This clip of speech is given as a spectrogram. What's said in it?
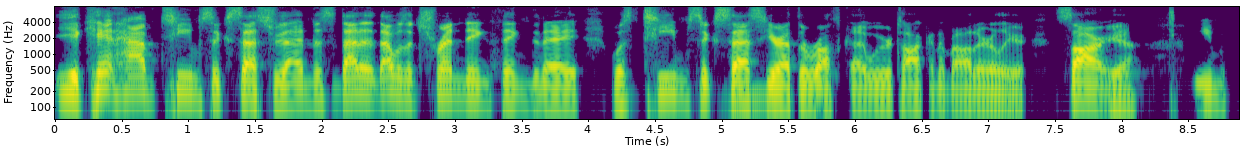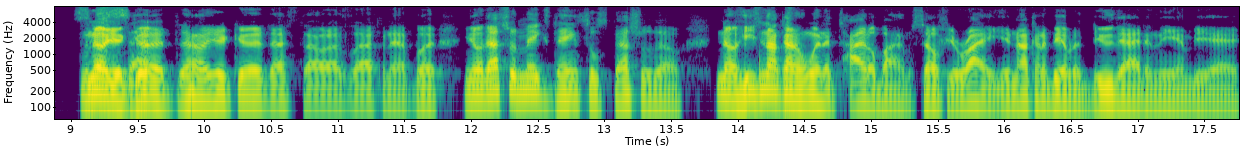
you can't have team success through that. And this that that was a trending thing today was team success here at the rough cut we were talking about earlier. Sorry. Yeah. Team no, you're good. No, you're good. That's not what I was laughing at. But you know, that's what makes Dame so special, though. No, he's not going to win a title by himself. You're right. You're not going to be able to do that in the NBA,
